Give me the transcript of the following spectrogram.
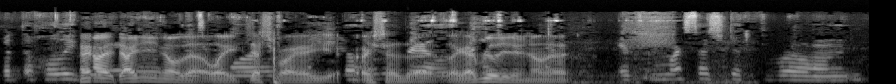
But the Holy I, Grail. I I didn't know that. Like more- that's why I, I said that. Like I really didn't know that. It's more such a throne.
